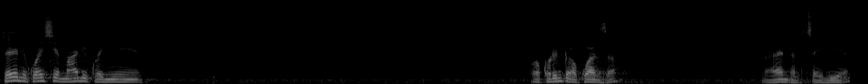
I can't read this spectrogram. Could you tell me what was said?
tuende nikuaishe mahali kwenye wakorinto wa kwanza nadhani tatusaidia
